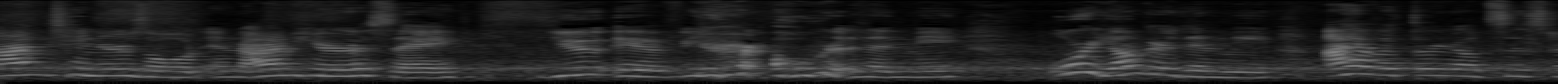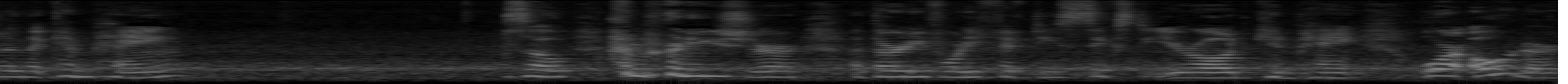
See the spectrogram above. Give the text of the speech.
I'm 10 years old and I'm here to say you if you're older than me or younger than me, I have a 3-year-old sister that can paint. So I'm pretty sure a 30, 40, 50, 60 year old can paint or older.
